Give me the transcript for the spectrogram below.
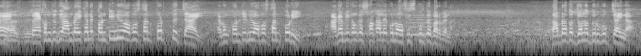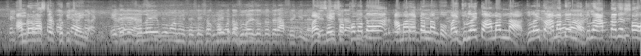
হ্যাঁ তো এখন যদি আমরা এখানে কন্টিনিউ অবস্থান করতে চাই এবং কন্টিনিউ অবস্থান করি আগামীকালকে সকালে কোনো অফিস খুলতে পারবে না। আমরা তো জনদুর্ভোগ চাই না। আমরা রাষ্ট্রের ক্ষতি চাই না। এটা তো জুলাই প্রমাণ হয়েছে সেই সক্ষমতা জুলাই যোদ্ধাদের আছে কিনা। ভাই সেই সক্ষমতা আমার একার না তো। ভাই জুলাই তো আমার না। জুলাই তো আমাদের না। জুলাই আপনাদের সহ।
